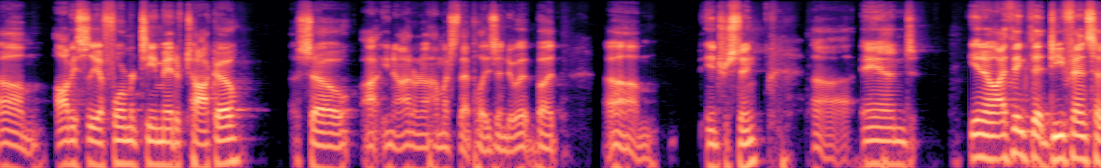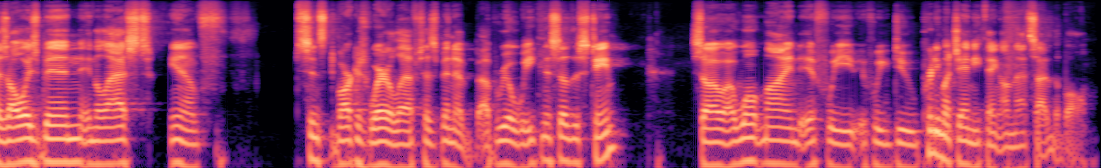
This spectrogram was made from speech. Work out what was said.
Um, obviously, a former teammate of Taco, so I, you know I don't know how much that plays into it, but um, interesting. Uh, and you know, I think that defense has always been in the last, you know, f- since Demarcus Ware left, has been a, a, real weakness of this team. So I won't mind if we if we do pretty much anything on that side of the ball.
